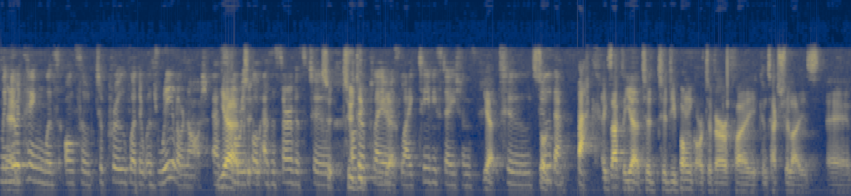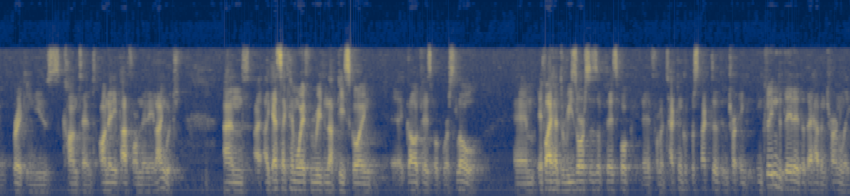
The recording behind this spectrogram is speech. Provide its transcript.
I mean, Um, your thing was also to prove whether it was real or not as Yeah, to- as a service to, to- to other de- players yeah. like TV stations Yeah. to So- do that back. Exactly, yeah, to, to debunk or to verify, contextualize um, breaking news content on any platform in any language. And I, I guess I came away from reading that piece going, God, Facebook, we're slow. Um, if I had the resources of Facebook uh, from a technical perspective, including the data that they have internally,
